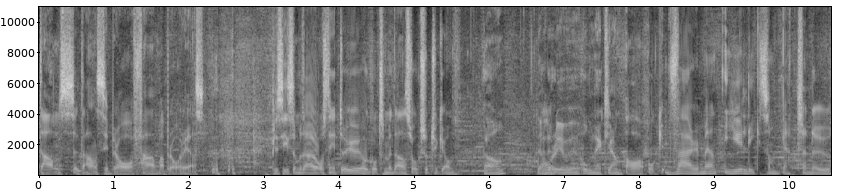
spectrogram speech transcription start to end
dans. Dans är bra. Fan vad bra det är. Alltså. Precis som det här avsnittet har gått som en dans också tycker jag. Ja, det har du ju onekligen. Ja, och värmen är ju liksom bättre nu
